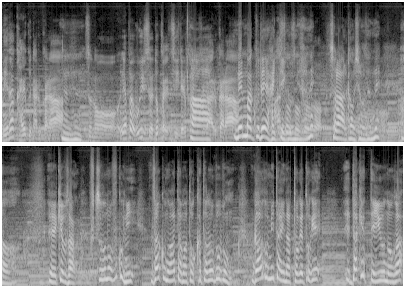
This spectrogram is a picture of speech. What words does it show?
目が痒くなるから、うんうん、そのやっぱりウイルスがどっかでついてる可能性があるから。粘膜で入っていくみたいなね。それはあるかもしれませんね。はあえー、キューブさん普通の服にザクの頭と肩の部分ガードみたいなトゲトゲだけっていうのが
